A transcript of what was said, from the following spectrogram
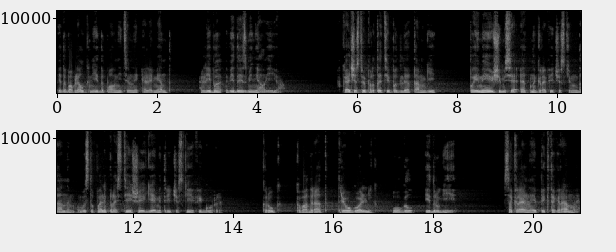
и добавлял к ней дополнительный элемент, либо видоизменял ее. В качестве прототипа для тамги По имеющимся этнографическим данным выступали простейшие геометрические фигуры. Круг, квадрат, треугольник, угол и другие. Сакральные пиктограммы,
